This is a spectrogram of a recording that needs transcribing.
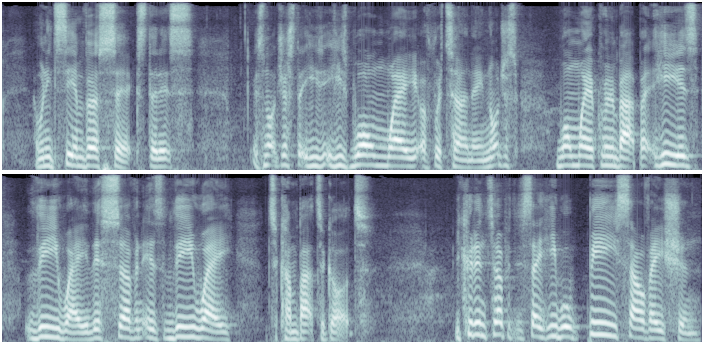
And we need to see in verse 6 that it's, it's not just that he, he's one way of returning, not just one way of coming back, but he is the way. This servant is the way to come back to God. You could interpret it to say he will be salvation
